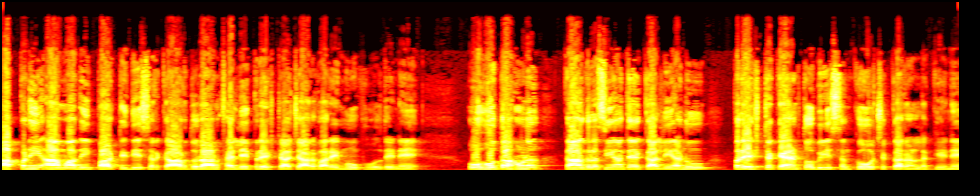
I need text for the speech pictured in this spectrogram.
ਆਪਣੀ ਆਮ ਆਦਮੀ ਪਾਰਟੀ ਦੀ ਸਰਕਾਰ ਦੌਰਾਨ ਫੈਲੇ ਭ੍ਰਿਸ਼ਟਾਚਾਰ ਬਾਰੇ ਮੂੰਹ ਖੋਲਦੇ ਨੇ। ਉਹ ਤਾਂ ਹੁਣ ਕਾਂਗਰਸੀਆਂ ਤੇ ਅਕਾਲੀਆਂ ਨੂੰ ਭ੍ਰਿਸ਼ਟ ਕਹਿਣ ਤੋਂ ਵੀ ਸੰਕੋਚ ਕਰਨ ਲੱਗੇ ਨੇ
